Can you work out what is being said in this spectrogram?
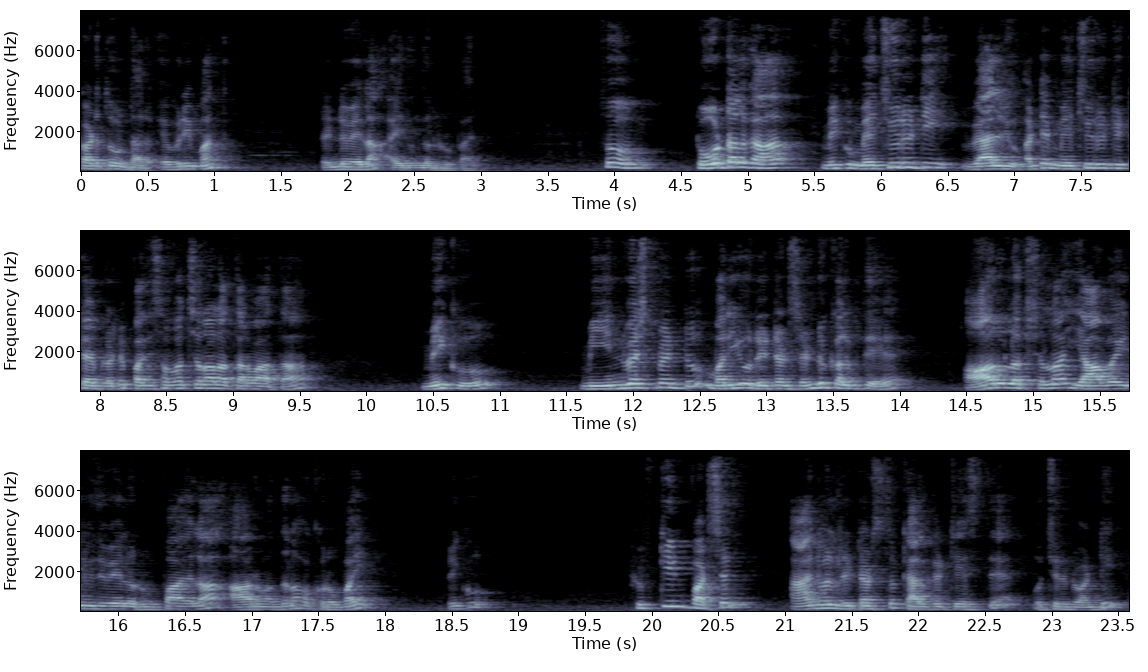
కడుతూ ఉంటారు. ఎవ్రీ మంత్ రెండు వేల ఐదు వందల రూపాయలు. సో టోటల్గా మీకు మెచ్యూరిటీ వాల్యూ అంటే మెచ్యూరిటీ టైంలో అంటే పది సంవత్సరాల తర్వాత మీకు మీ ఇన్వెస్ట్మెంట్ మరియు రిటర్న్స్ రెండు కలిపితే ఆరు లక్షల యాభై ఎనిమిది వేల రూపాయల ఆరు వందల ఒక రూపాయి. మీకు ఫిఫ్టీన్ పర్సెంట్ యాన్యువల్ రిటర్న్స్తో క్యాలిక్యులేట్ చేస్తే వచ్చినటువంటి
